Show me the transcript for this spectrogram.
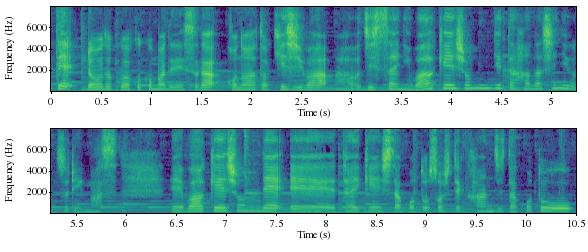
て、朗読はここまでですが、この後記事は実際にワーケーションに出た話に移ります。えー、ワーケーションで、えー、体験したこと、そして感じたことを、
